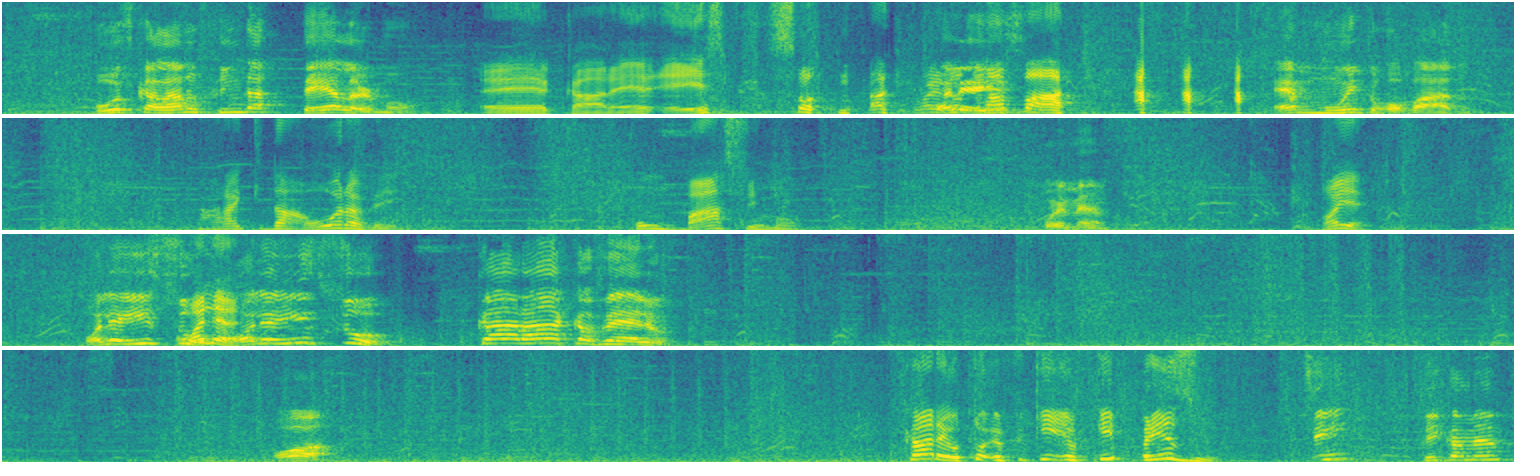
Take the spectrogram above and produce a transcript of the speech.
Busca lá no fim da tela, irmão. É, cara, é, é esse personagem vai Olha isso. baixo. é muito roubado. Caralho, que da hora, velho. Combaço, irmão. Foi mesmo. Olha. Olha isso! Olha, Olha isso! Caraca, velho! Ó. Cara, eu, tô, eu, fiquei, eu fiquei preso. Sim, fica mesmo.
